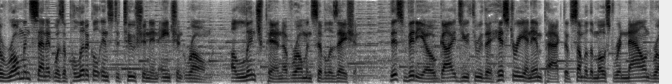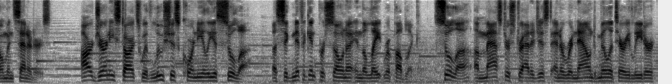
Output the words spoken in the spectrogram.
The Roman Senate was a political institution in ancient Rome, a linchpin of Roman civilization. This video guides you through the history and impact of some of the most renowned Roman senators. Our journey starts with Lucius Cornelius Sulla, a significant persona in the late Republic. Sulla, a master strategist and a renowned military leader,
